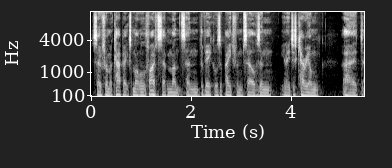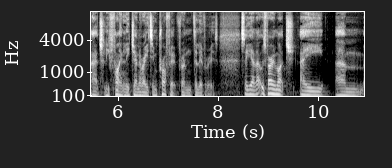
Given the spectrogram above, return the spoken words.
So from a capex model, five to seven months, and the vehicles are paid for themselves, and you know just carry on uh, actually finally generating profit from deliveries. So yeah, that was very much a um,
